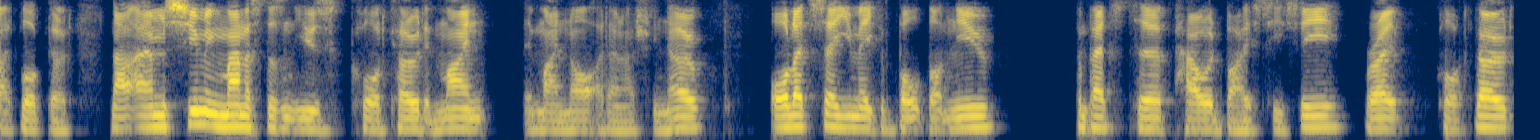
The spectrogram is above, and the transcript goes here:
by Claude Code. Now, I'm assuming Manus doesn't use Claude Code. It might, it might not. I don't actually know. Or let's say you make a bolt.new competitor powered by CC, right? Claude Code.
